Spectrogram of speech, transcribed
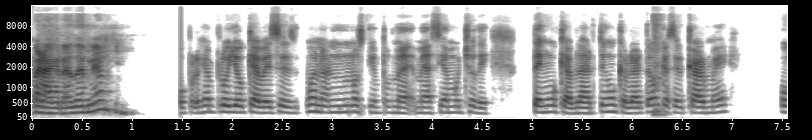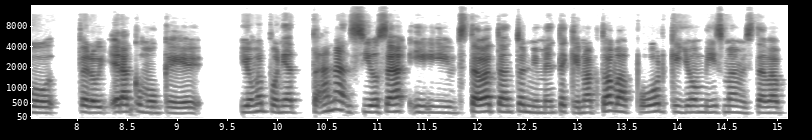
para agradarle a alguien. Por ejemplo, yo que a veces, bueno, en unos tiempos me, me hacía mucho de, tengo que hablar, tengo que hablar, tengo que acercarme, o, pero era como que yo me ponía tan ansiosa y estaba tanto en mi mente que no actuaba porque yo misma me estaba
